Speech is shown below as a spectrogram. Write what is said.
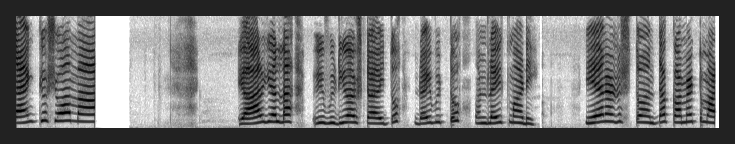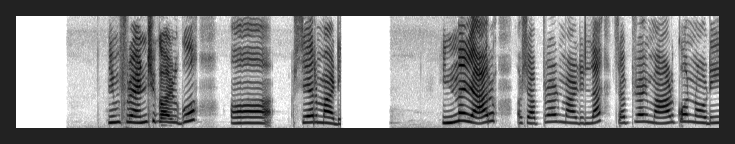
ಥ್ಯಾಂಕ್ ಯು ಸೋ ಮಚ್ ಯಾರಿಗೆಲ್ಲ ಈ ವಿಡಿಯೋ ಇಷ್ಟ ಆಯಿತು ದಯವಿಟ್ಟು ಒಂದು ಲೈಕ್ ಮಾಡಿ. ಏನು ಅನ್ನಿಸ್ತು ಅಂತ ಕಮೆಂಟ್ ಮಾಡಿ. ನಿಮ್ಮ ಫ್ರೆಂಡ್ಸ್ಗಳಿಗೂ ಶೇರ್ ಮಾಡಿ. ಇನ್ನೂ ಯಾರು ಸಬ್ಸ್ಕ್ರೈಬ್ ಮಾಡಿಲ್ಲ ಸಬ್ಸ್ಕ್ರೈಬ್ ಮಾಡ್ಕೊಂಡು ನೋಡಿ.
